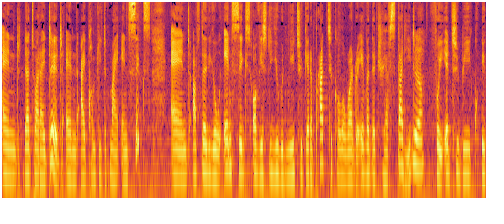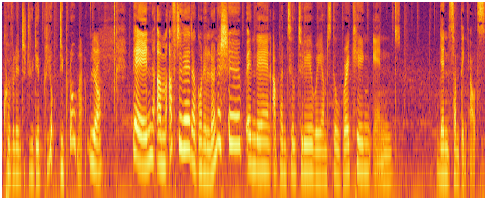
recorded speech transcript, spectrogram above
and that's what I did and I completed my N6 and after your N6 obviously you would need to get a practical or whatever that you have studied Yeah. for it to be equivalent to diplo- diploma yeah. then um, after that I got a learnership and then up until today where I'm still working and then something else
